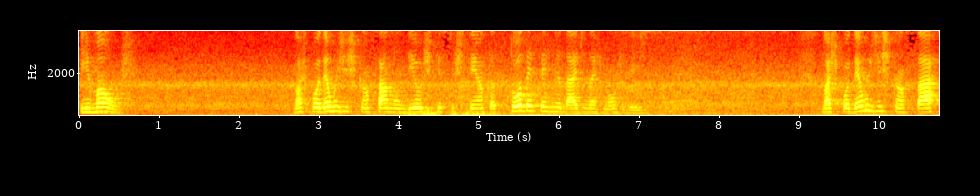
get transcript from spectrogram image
Irmãos, nós podemos descansar num Deus que sustenta toda a eternidade nas mãos dele. Nós podemos descansar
